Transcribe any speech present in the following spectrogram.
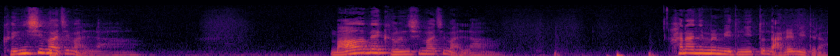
근심하지 말라. 마음에 근심하지 말라. 하나님을 믿으니 또 나를 믿으라.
